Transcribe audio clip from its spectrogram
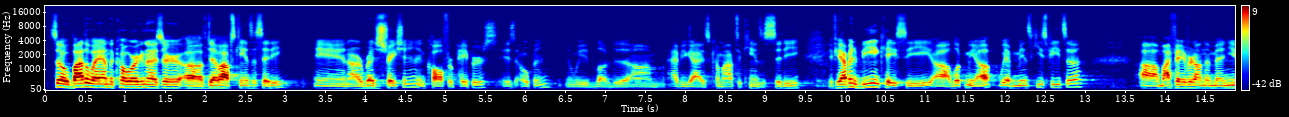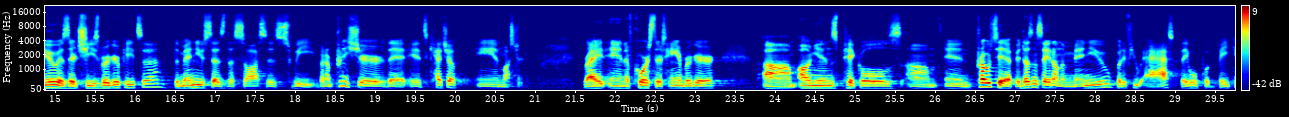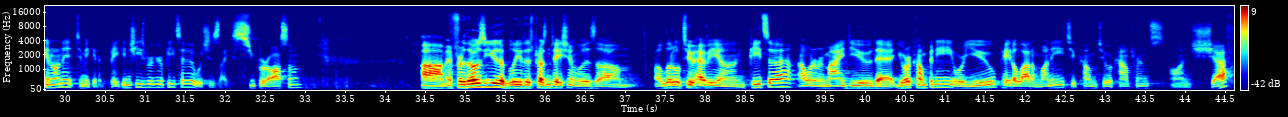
so, by the way, I'm the co organizer of DevOps Kansas City, and our registration and call for papers is open, and we'd love to um, have you guys come out to Kansas City. If you happen to be in KC, uh, look me up. We have Minsky's Pizza. Uh, my favorite on the menu is their cheeseburger pizza. The menu says the sauce is sweet, but I'm pretty sure that it's ketchup and mustard, right? And of course, there's hamburger um, onions, pickles, um, and pro tip, it doesn't say it on the menu, but if you ask, they will put bacon on it to make it a bacon cheeseburger pizza, which is like super awesome. Um, and for those of you that believe this presentation was um, a little too heavy on pizza, I want to remind you that your company or you paid a lot of money to come to a conference on Chef,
